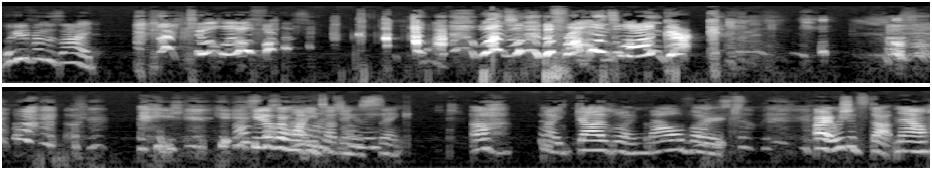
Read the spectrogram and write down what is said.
Look at it from the side. Two little faucets. one's the front one's longer. He, he, doesn't want you touching his sink. Oh my gosh, my mouth hurts. Alright, we should stop now.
